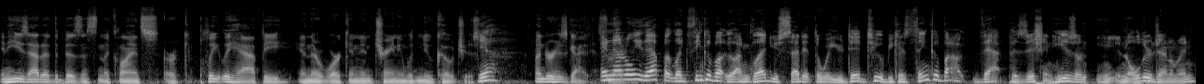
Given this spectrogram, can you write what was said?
and he's out of the business and the clients are completely happy and they're working and training with new coaches. Yeah. Under his guidance. And right? not only that, but like think about. I'm glad you said it the way you did too, because think about that position. He's an, an older gentleman,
